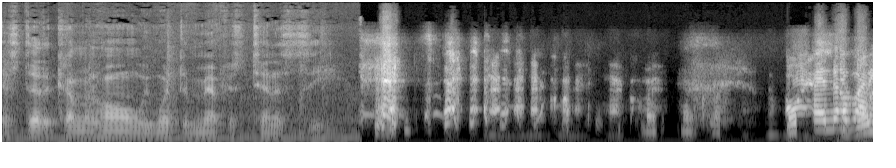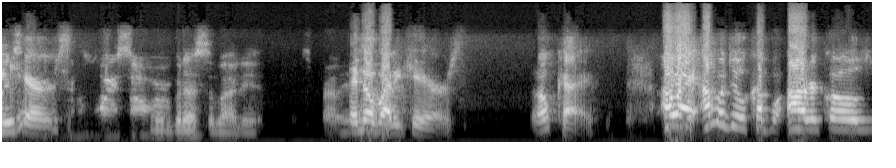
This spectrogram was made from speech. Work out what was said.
instead of coming home, we went to Memphis, Tennessee. And nobody Voice- cares. Voiceover, but that's about it. That's And it. nobody cares. Okay. All right. I'm gonna do a couple articles.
